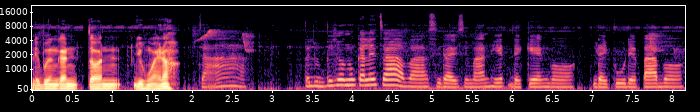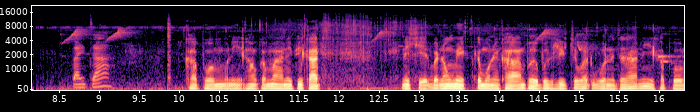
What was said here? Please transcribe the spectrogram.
ได้เบิ่งกันตอนอยู่หวยเนาะจ้าไปลุ้นไปชมนำกันเลยจ้าว่าสิได้สิมานเฮ็ดได้แกงบ่ได้ปูได้ปลาบ่ไปจ้าครับผมวันนี้เฮาก็มาในพิกัด ในเขตบ้านน้องเมฆตำบลนาคาอำเภอบุรีจังหวัดอุบลราชธานีครับผม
